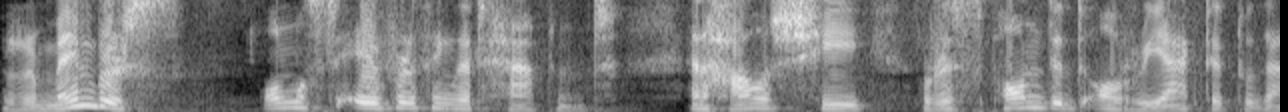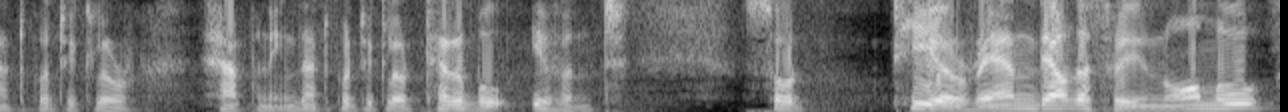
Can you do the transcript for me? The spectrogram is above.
remembers almost everything that happened and how she responded or reacted to that particular happening, that particular terrible event. So tear ran down, that's very normal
